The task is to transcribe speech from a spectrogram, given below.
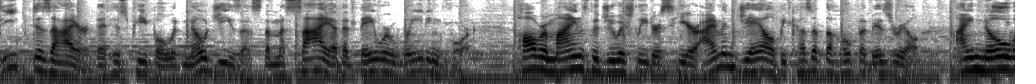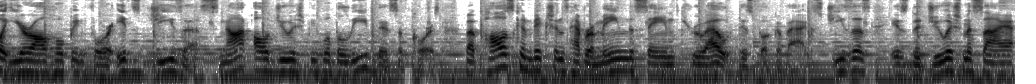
deep desire that his people would know Jesus, the Messiah that they were waiting for. Paul reminds the Jewish leaders here I'm in jail because of the hope of Israel. I know what you're all hoping for. It's Jesus. Not all Jewish people believe this, of course, but Paul's convictions have remained the same throughout this book of Acts. Jesus is the Jewish Messiah,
